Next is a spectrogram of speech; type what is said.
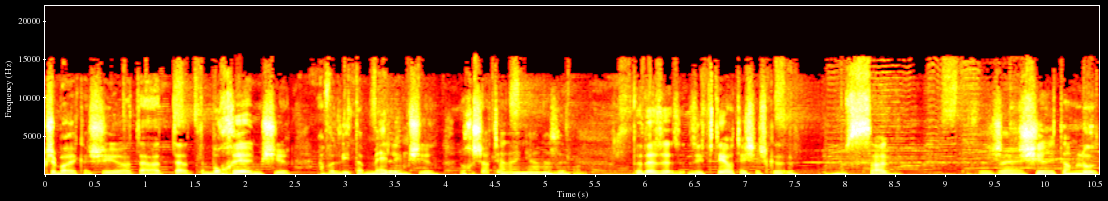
כשברקע שיר, אתה בוכה עם שיר, אבל להתעמל עם שיר, לא חשבתי על העניין הזה. אתה יודע, זה, זה הפתיע אותי שיש כזה מושג, זה, זה, שיר התעמלות.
